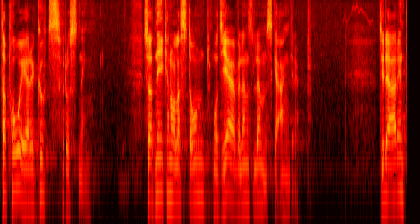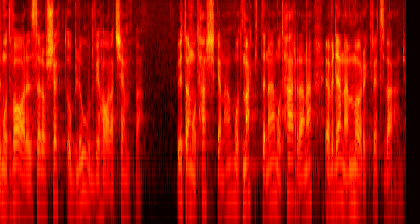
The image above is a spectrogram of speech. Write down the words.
Ta på er Guds rustning så att ni kan hålla stånd mot djävulens lömska angrepp. Ty det är inte mot varelser av kött och blod vi har att kämpa, utan mot härskarna, mot makterna, mot herrarna över denna mörkrets värld,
